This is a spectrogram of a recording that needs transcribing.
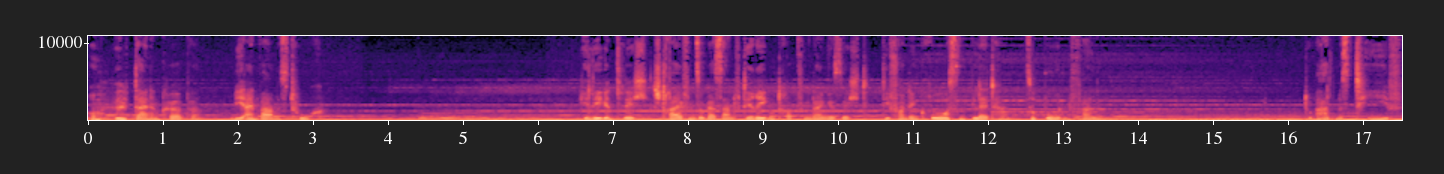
umhüllt deinen Körper wie ein warmes Tuch. Gelegentlich streifen sogar sanfte Regentropfen dein Gesicht, die von den großen Blättern zu Boden fallen. Du atmest tief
